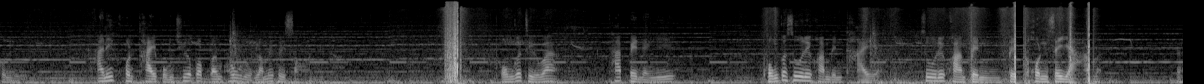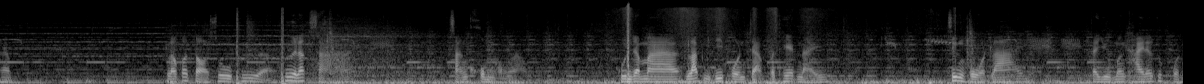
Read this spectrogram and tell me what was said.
คนอื่น อันนี้คนไทยผมเชื่อว่าบรรพบุรุษเราไม่เคยสอน ผมก็ถือว่าถ้าเป็นอย่างนี้ ผมก็สู้ด้วยความเป็นไทย สู้ด้วยความเป็นเป็นคนสยามนะครับ เราก็ต่อสู้เพื่อเพื่อรักษาสังคมของเรา คุณจะมารับอิทธิพลจากประเทศไหน ซึ่งโหดร้ายเนี่ยแต่อยู่เมืองไทยแล้วทุกคน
